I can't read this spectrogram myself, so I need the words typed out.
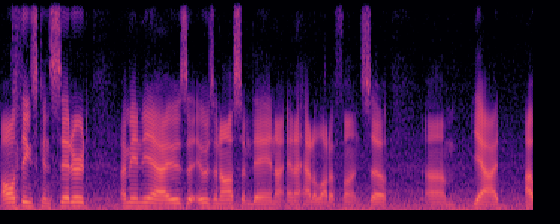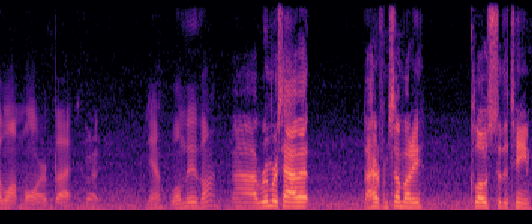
all things considered, I mean, yeah, it was it was an awesome day, and I and I had a lot of fun. So, um, yeah, I I want more, but Good. know, we'll move on. Uh, rumors have it. I heard from somebody close to the team.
